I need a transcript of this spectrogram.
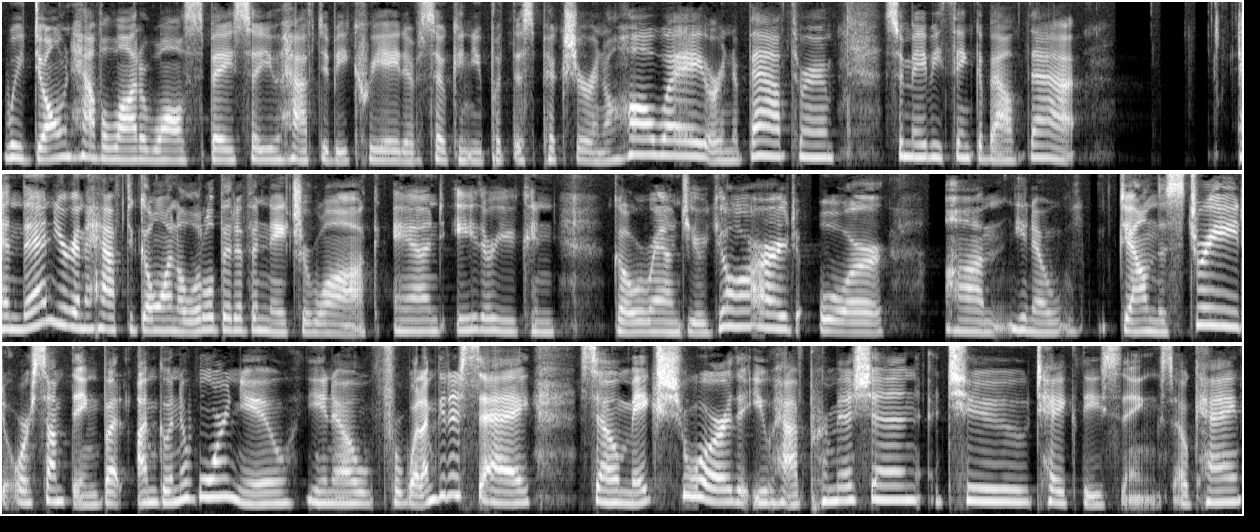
we don't have a lot of wall space, so you have to be creative. So, can you put this picture in a hallway or in a bathroom? So, maybe think about that. And then you're going to have to go on a little bit of a nature walk, and either you can go around your yard or um, you know, down the street or something. But I'm going to warn you, you know, for what I'm going to say. So make sure that you have permission to take these things, okay?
